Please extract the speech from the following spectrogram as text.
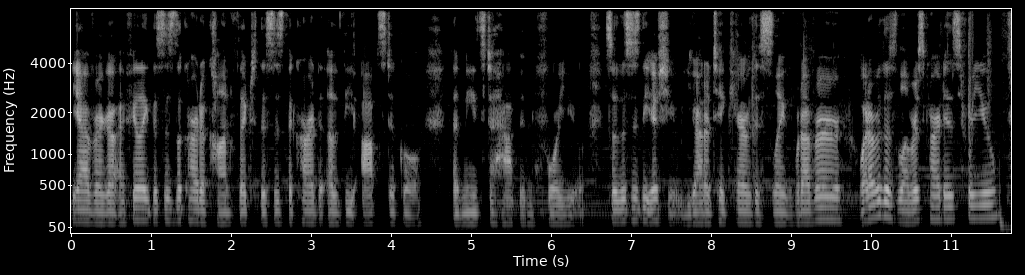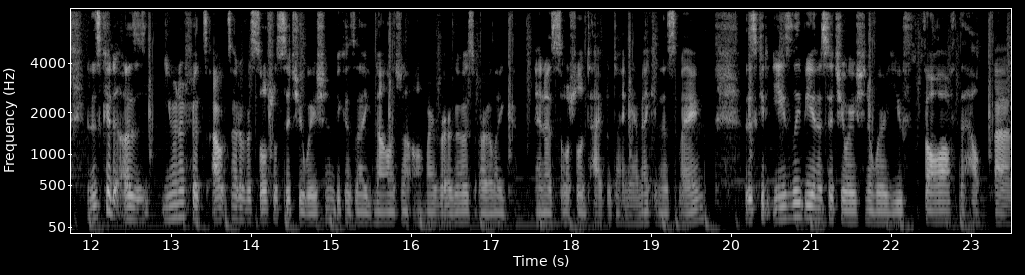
Yeah, Virgo, I feel like this is the card of conflict. This is the card of the obstacle that needs to happen for you. So this is the issue. You got to take care of this, like, whatever whatever this lover's card is for you. And this could, uh, even if it's outside of a social situation, because I acknowledge not all my Virgos are, like, in a social type of dynamic in this way. This could easily be in a situation where you fell off the help, uh,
